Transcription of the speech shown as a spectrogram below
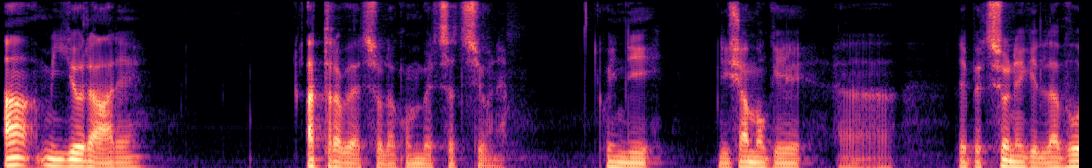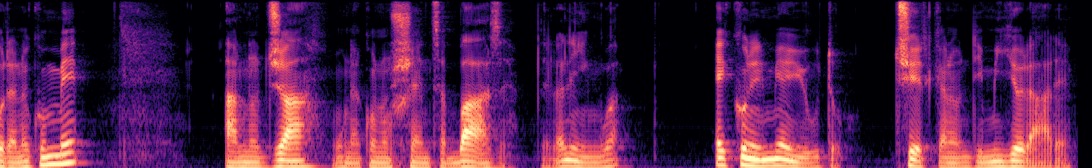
a migliorare attraverso la conversazione. Quindi diciamo che eh, le persone che lavorano con me hanno già una conoscenza base della lingua e con il mio aiuto cercano di migliorare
